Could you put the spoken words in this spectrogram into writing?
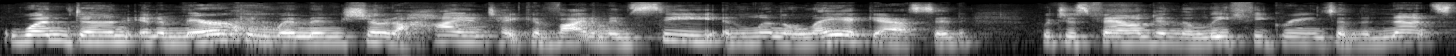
One done in American women showed a high intake of vitamin C and linoleic acid, which is found in the leafy greens and the nuts.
